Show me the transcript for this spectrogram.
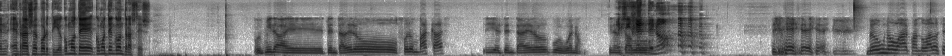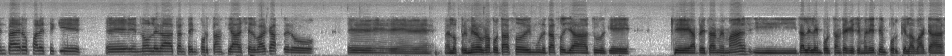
en, en Raso de Portillo? ¿Cómo te, cómo te encontraste? Pues mira, eh, tentadero fueron vacas y el tentadero, pues bueno. Exigente, ¿no? no, uno va, cuando va a los tentaderos parece que eh, no le da tanta importancia a ser vacas, pero eh, en los primeros capotazos y muletazos ya tuve que, apretarme más y darle la importancia que se merecen porque las vacas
